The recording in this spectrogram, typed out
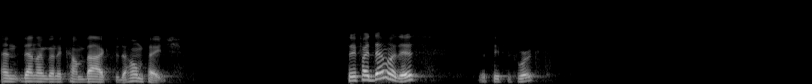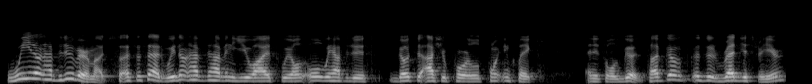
and then I'm going to come back to the home page. So if I demo this, let's see if this works. We don't have to do very much. So as I said, we don't have to have any UIs. We all, all we have to do is go to Azure portal, point and click, and it's all good. So I've got to register here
